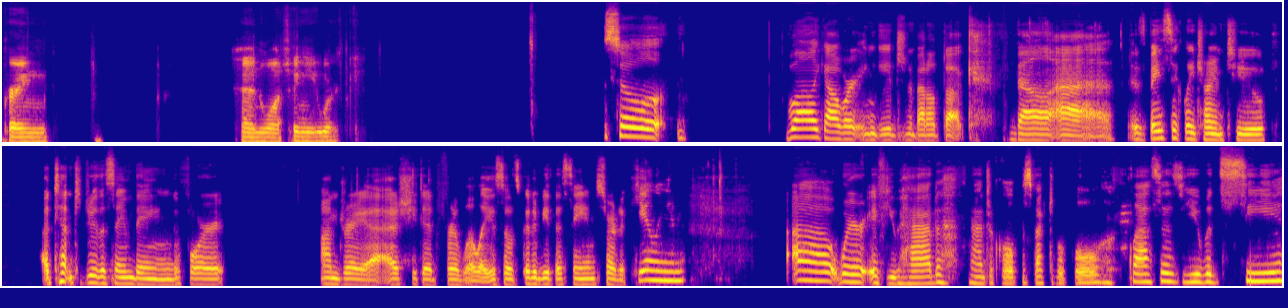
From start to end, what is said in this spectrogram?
praying and watching you work. So while y'all were engaged in a battle, Doc Val uh, is basically trying to attempt to do the same thing for Andrea as she did for Lily. So it's going to be the same sort of healing. Uh, where if you had magical perspectable glasses, you would see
